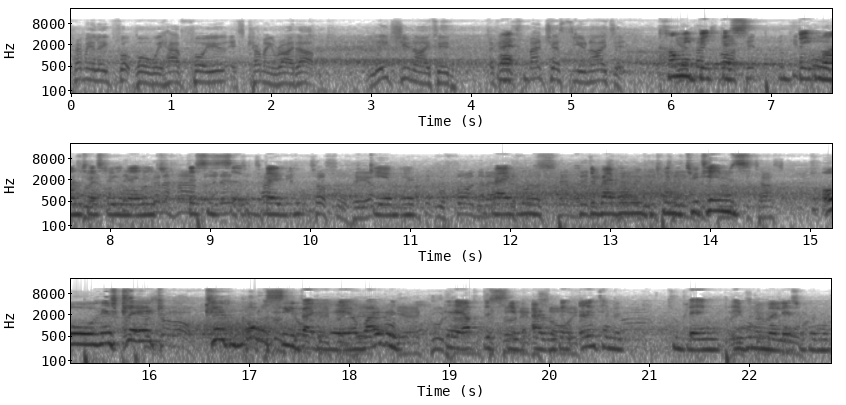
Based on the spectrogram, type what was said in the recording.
Premier League football we have for you. It's coming right up. Leeds United against right. Manchester United. Can we beat this big Manchester United? This is a big game here. Rivals, the rivalry between the two teams. Oh, here's Clegg. Clegg, what a save by De Gea. Why would they have to save everything? Anytime I'm playing, even in my lesser game.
